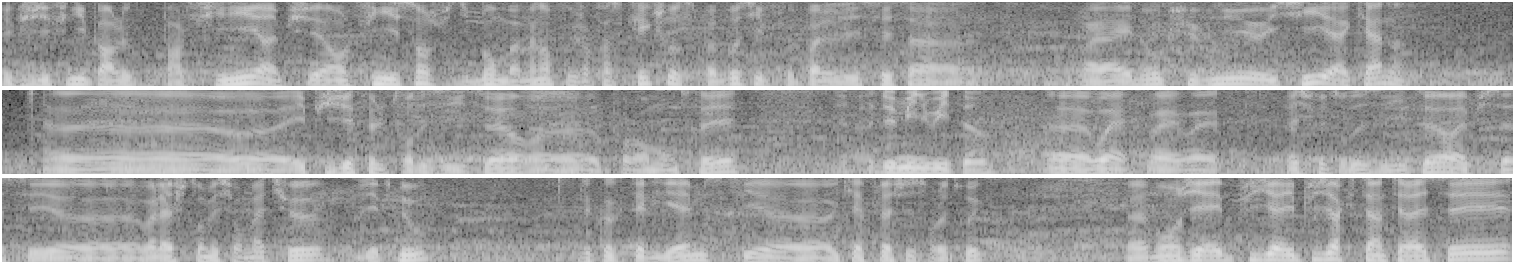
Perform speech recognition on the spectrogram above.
et puis j'ai fini par le, par le finir. Et puis en le finissant, je me suis dit, bon, bah maintenant, il faut que j'en fasse quelque chose, c'est pas possible, je peux pas le laisser ça. euh. Voilà, et donc je suis venu ici, à Cannes. Euh, et puis j'ai fait le tour des éditeurs euh, pour leur montrer. C'est 2008. Hein. Euh, ouais, ouais, ouais. Là, je fais le tour des éditeurs et puis ça, c'est. voilà, je suis tombé sur Mathieu, pneus de Cocktail Games, qui, qui a flashé sur le truc. Euh, bon, il y avait plusieurs, qui étaient intéressés,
